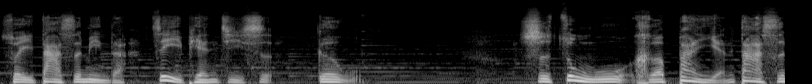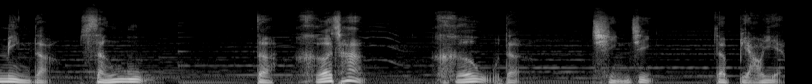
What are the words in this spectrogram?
所以大司命的这一篇祭祀歌舞，是众巫和扮演大司命的神巫的合唱合舞的情境的表演，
